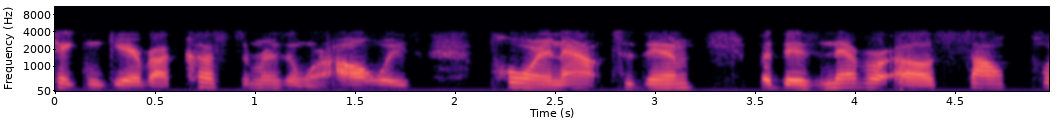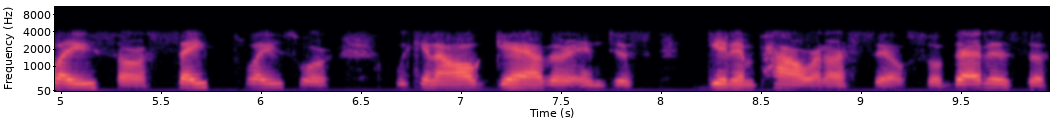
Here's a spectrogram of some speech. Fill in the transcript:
taking care of our customers, and we're always pouring out to them. But there's never a soft place or a safe place where we can all gather and just get empowered ourselves. So that is the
